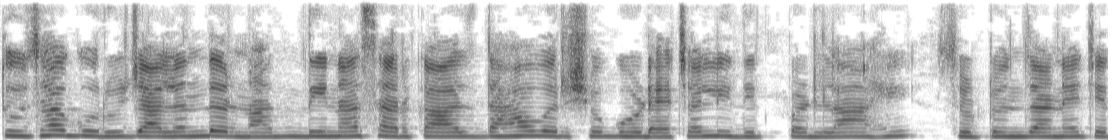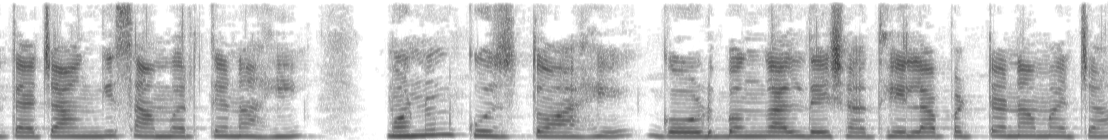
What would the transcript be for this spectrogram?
तुझा गुरु जालंधरनाथ दिनासारखा आज दहा वर्ष घोड्याच्या लिदीत पडला आहे. सुटून जाण्याचे त्याच्या अंगी सामर्थ्य नाही. म्हणून कुजतो आहे. गौड बंगाल देशात हेलापट्ट नामाच्या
